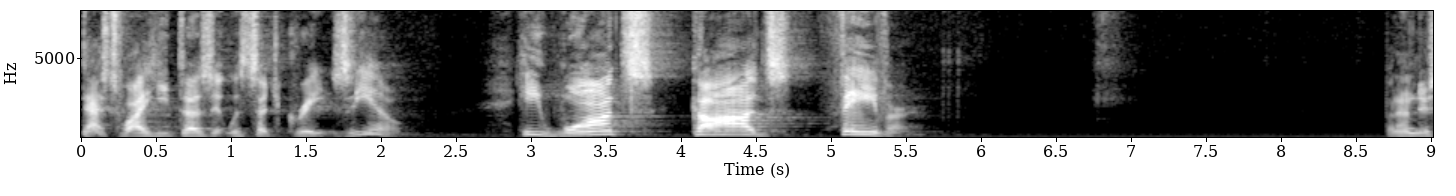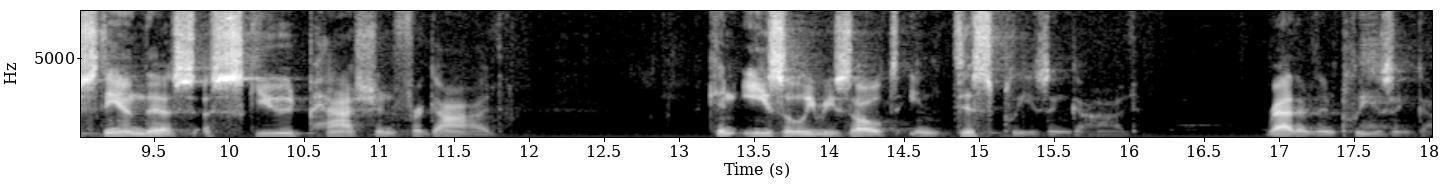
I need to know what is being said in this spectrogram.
That's why he does it with such great zeal. He wants God's favor. But understand this a skewed passion for God can easily result in displeasing God rather than pleasing God.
